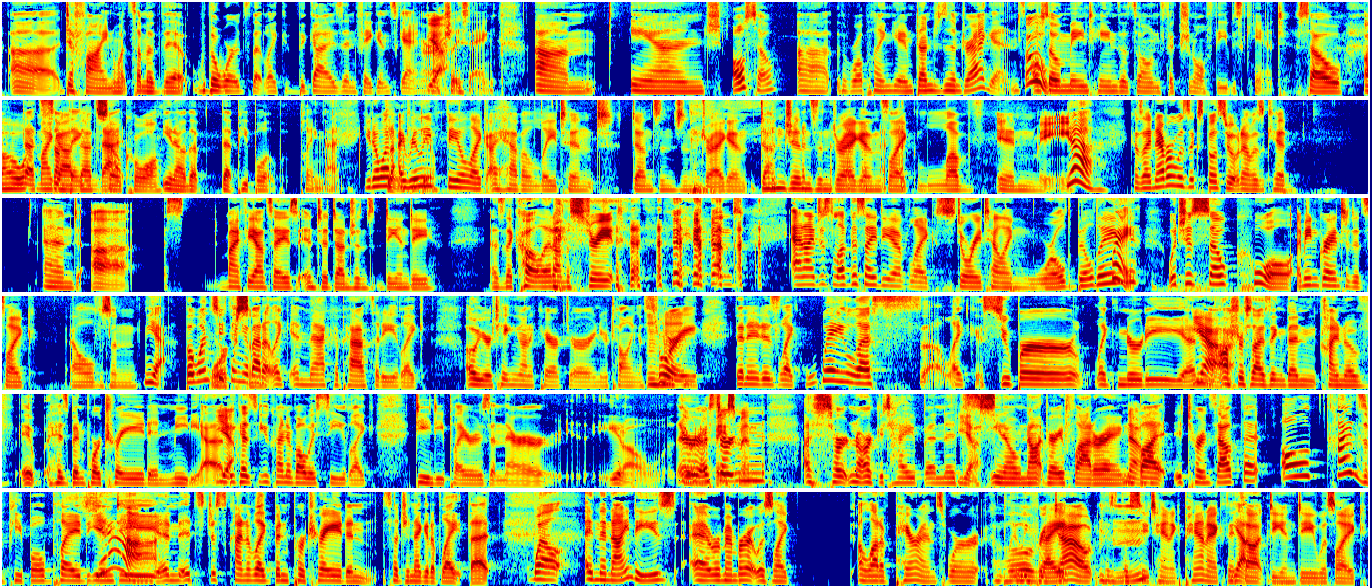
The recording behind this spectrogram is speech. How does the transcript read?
uh, define what some of the the words that like the guys in Fagin's gang are Yeah. actually saying. Um, and also, uh, the role playing game Dungeons and Dragons Ooh. also maintains its own fictional thieves cant. So Oh, that's my God, that's so cool. You know that that people playing that. You know what? I really feel like I have a latent Dungeons and Dragon Dungeons and Dragons like love in me. Yeah. Because I never was exposed to it when I was a kid. And uh my fiance is into Dungeons D and D, as they call it on the street. and and I just love this idea of like storytelling world building. Right. Which is so cool. I mean, granted it's like elves and Yeah. But once you think about it like in that capacity, like, oh, you're taking on a character and you're telling a story, Mm-hmm. then it is like way less uh, like super like nerdy and Yeah. ostracizing than kind of it has been portrayed in media. Yeah. Because you kind of always see like D&D players and they're, you know, They're they're a certain, a certain archetype and it's, Yes. you know, not very flattering. No. But it turns out that all kinds of people play D&D and it's just kind of like been portrayed in such a negative light that Well, in the 90s, uh, remember it was like a lot of parents were completely Oh, freaked right. out because the satanic panic. They Yeah. thought D&D was like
